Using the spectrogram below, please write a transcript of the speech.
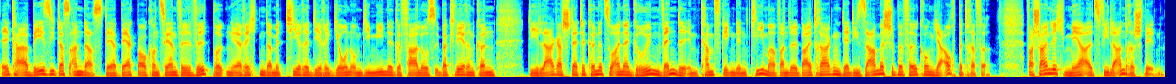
LKAB sieht das anders. Der Bergbaukonzern will Wildbrücken errichten, damit Tiere die Region um die Mine gefahrlos überqueren können. Die Lagerstätte könne zu einer grünen Wende im Kampf gegen den Klimawandel beitragen, der die samische Bevölkerung ja auch betreffe. Wahrscheinlich mehr als viele andere Schweden.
